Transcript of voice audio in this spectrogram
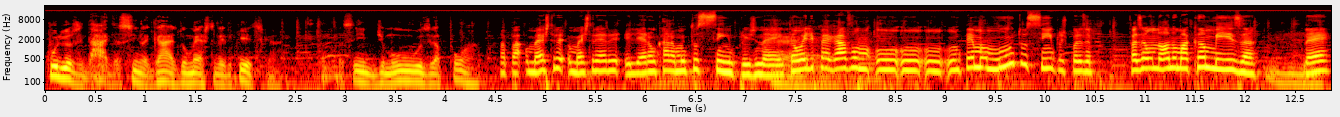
curiosidades, assim, legais do mestre Veriquete, cara? Assim, de música, porra. Rapaz, o mestre, o mestre era, ele era um cara muito simples, né? É. Então ele pegava um, um, um- um tema muito simples, por exemplo, fazer um nó numa camisa, Uhum. né?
